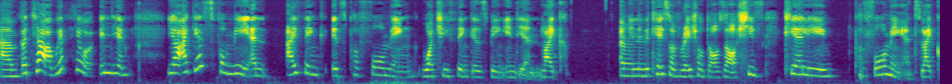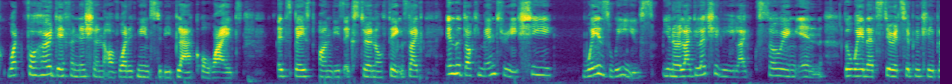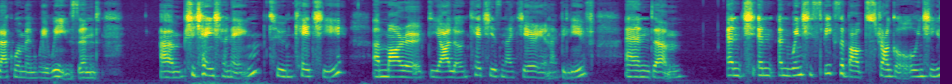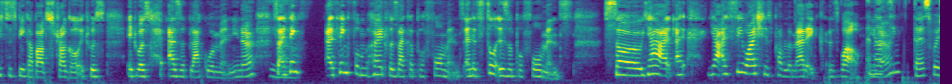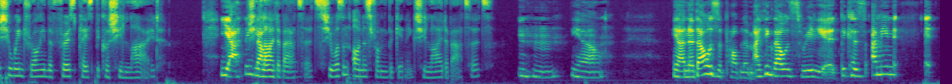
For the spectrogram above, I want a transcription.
Um, but yeah, with your Indian, yeah, I guess for me, and I think it's performing what you think is being Indian. Like, I mean, in the case of Rachel Dolezal, she's clearly performing it. Like, what for her definition of what it means to be black or white, it's based on these external things. Like in the documentary, she wears weaves, you know, like literally like sewing in the way that stereotypically black women wear weaves. And um, she changed her name to Nkechi Amare Diallo. Nkechi is Nigerian, I believe. And um, and she, and and when she speaks about struggle, when she used to speak about struggle, it was it was as a black woman, you know. Yeah. So I think I think for her it was like a performance, and it still is a performance. So yeah, I, yeah, I see why she's problematic as well. And I know? think that's where she went wrong in the first place because she lied. Yeah, I think she lied about the... it. She wasn't honest from the beginning. She lied about it. Mm-hmm. Yeah. Yeah, no, that was the problem. I think that was really it because I mean,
